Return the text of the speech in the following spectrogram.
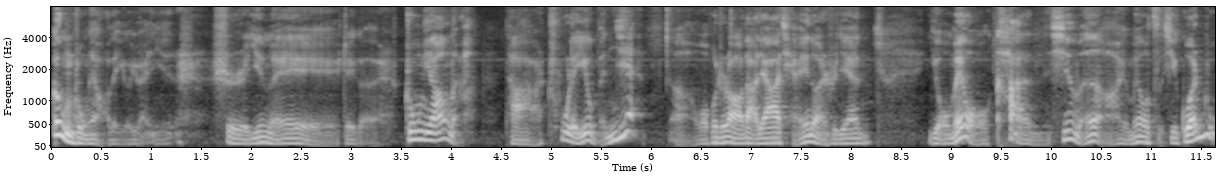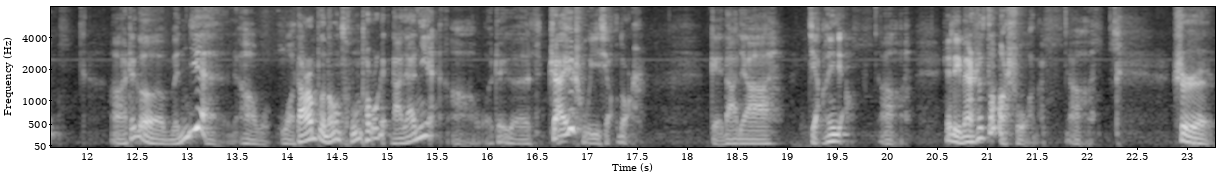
更重要的一个原因，是因为这个中央呢，它出了一个文件啊，我不知道大家前一段时间。有没有看新闻啊？有没有仔细关注啊？这个文件啊，我我当然不能从头给大家念啊，我这个摘出一小段给大家讲一讲啊。这里面是这么说的啊，是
